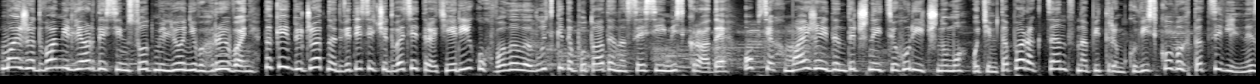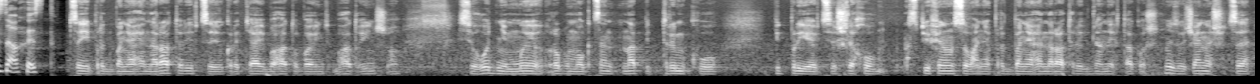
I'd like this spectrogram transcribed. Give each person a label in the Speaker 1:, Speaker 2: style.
Speaker 1: Майже 2 мільярди 700 мільйонів гривень. Такий бюджет на 2023 рік ухвалили луцькі депутати на сесії міськради. Обсяг майже ідентичний цьогорічному. Утім, тепер акцент на підтримку військових та цивільний захист.
Speaker 2: Це і придбання генераторів, це і укриття і багато багато іншого. Сьогодні ми робимо акцент на підтримку підприємців шляхом співфінансування придбання генераторів для них також. Ну і звичайно, що це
